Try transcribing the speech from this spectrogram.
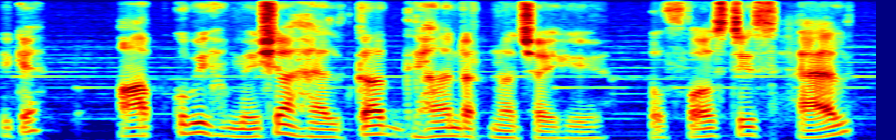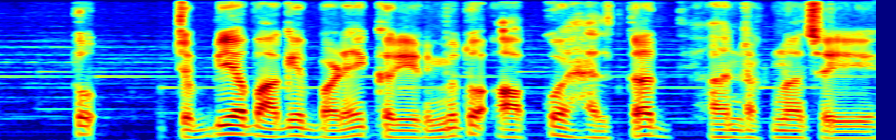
ठीक है? आपको भी हमेशा हेल्थ का ध्यान रखना चाहिए। तो फ़र्स्ट इज़ हेल्थ तो जब भी आप आगे बढ़ें करियर में तो आपको हेल्थ का ध्यान रखना चाहिए।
